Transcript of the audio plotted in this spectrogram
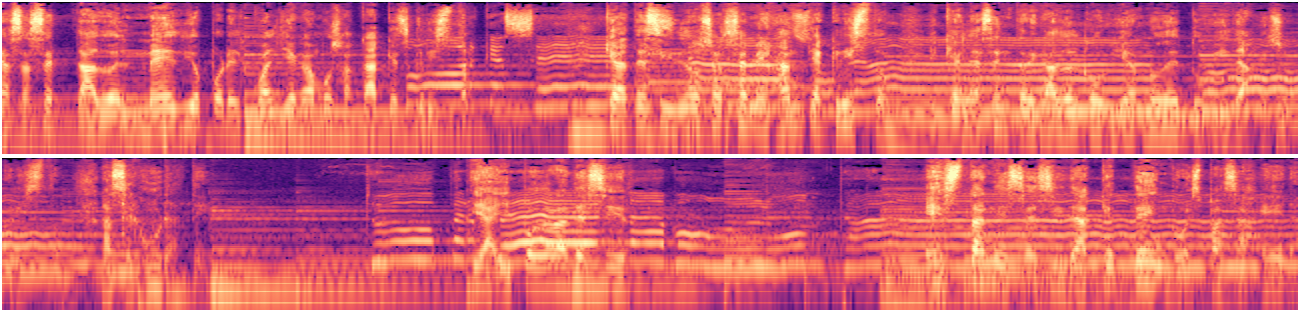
Has aceptado el medio por el cual llegamos acá, que es Cristo que has decidido ser semejante a Cristo y que le has entregado el gobierno de tu vida a Jesucristo. Asegúrate. Y ahí podrás decir, esta necesidad que tengo es pasajera.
